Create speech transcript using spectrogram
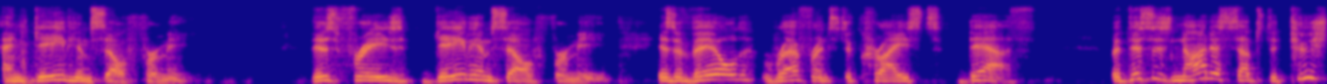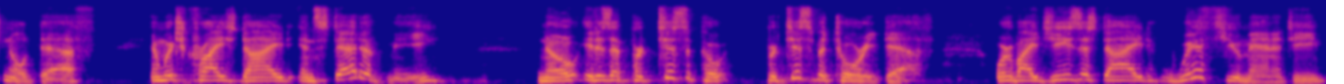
and gave himself for me." This phrase gave himself for me is a veiled reference to Christ's death. But this is not a substitutional death in which Christ died instead of me, no, it is a participa- participatory death, whereby Jesus died with humanity,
